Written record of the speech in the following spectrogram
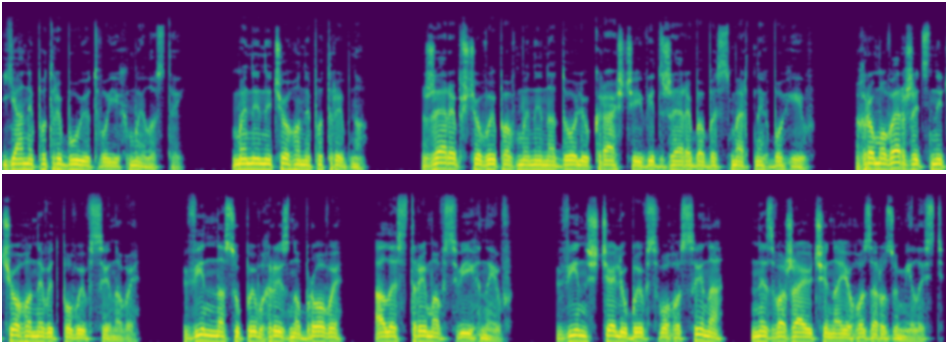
Я не потребую твоїх милостей. Мені нічого не потрібно. Жереб, що випав мені на долю, кращий від жереба безсмертних богів. Громовержець нічого не відповів синові. Він насупив гризно брови, але стримав свій гнив. Він ще любив свого сина, незважаючи на його зарозумілість.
